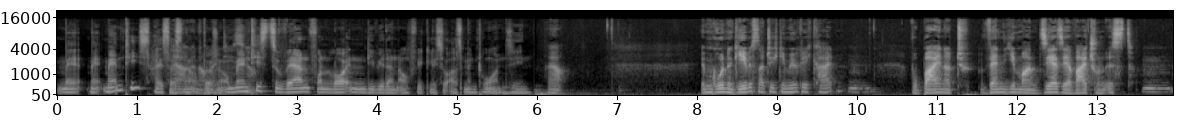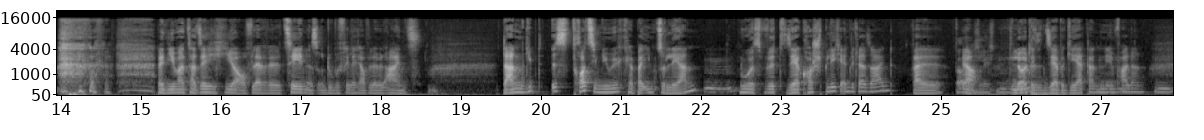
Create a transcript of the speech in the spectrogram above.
Me Me Mentees heißt das, ja, ne, genau, Mentees, um Mentees ja. zu werden von Leuten, die wir dann auch wirklich so als Mentoren sehen. Ja. Im Grunde gäbe es natürlich die Möglichkeiten, mhm. wobei, wenn jemand sehr, sehr weit schon ist, mhm. wenn jemand tatsächlich hier auf Level 10 ist und du vielleicht auf Level 1, dann gibt es trotzdem die Möglichkeit, bei ihm zu lernen. Mhm. Nur es wird sehr kostspielig entweder sein, weil ja, die Leute sind sehr begehrt dann in dem mhm. Fall. Mhm.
